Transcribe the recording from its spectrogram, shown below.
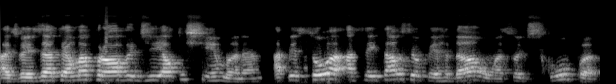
Às vezes é até uma prova de autoestima, né? A pessoa aceitar o seu perdão, a sua desculpa,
